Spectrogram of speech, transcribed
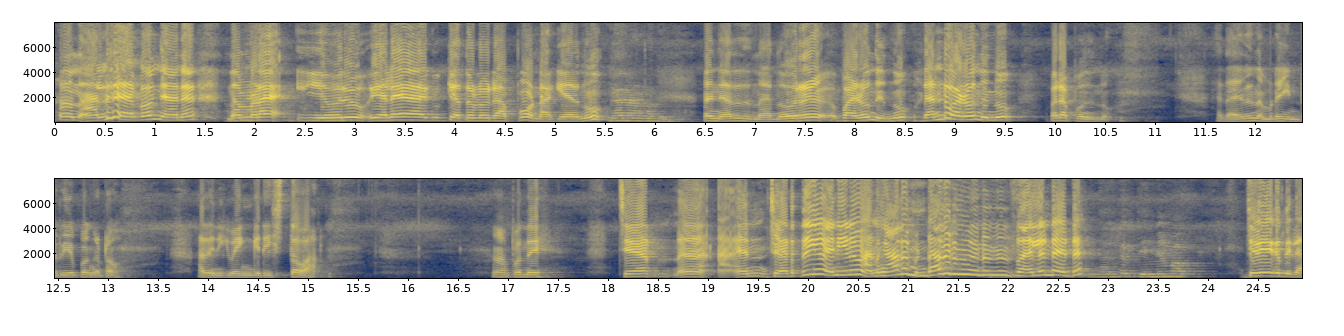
ആ, നാലരയായപ്പം ഞാൻ നമ്മുടെ ഈ ഒരു ഇലക്കകത്തുള്ള ഒരു അപ്പം ഉണ്ടാക്കിയായിരുന്നു. അത് തിന്നായിരുന്നു. ഒരു പഴവും തിന്നു. രണ്ട് പഴവും തിന്നു. ഒരപ്പം തിന്നു. അതായത് നമ്മുടെ ഇൻട്രിയപ്പം കേട്ടോ. അതെനിക്ക് ഭയങ്കര ഇഷ്ടമാണ് അപ്പം ദേ ചേട്ട ചേട്ടത്തെയും അനിയനും അനങ്ങാതെ മിണ്ടാതിരുന്നു സൈലന്റ് ആയിട്ട്. ഞങ്ങൾക്ക് തിന്നുമ്പോ ചെവിയേക്കത്തില്ല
